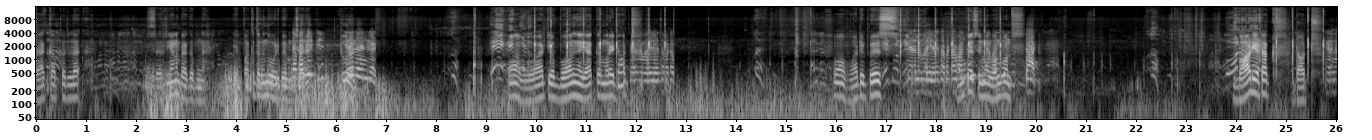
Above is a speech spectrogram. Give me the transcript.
பேக்கப் இல்லை. சரியான பேக்கப்புங்க என் பக்கத்துலேருந்து ஓடி போய் பந்திற்கு டூ ரன் வாட்டிய பாலுங்க ஏக்கர் முறை. டாட் சிறந்த முறையில் வீசப்பட்ட ஓ what a pace umpire signal one bounce body attack dot சிறந்த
